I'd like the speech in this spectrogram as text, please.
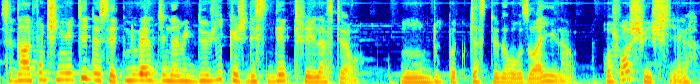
C'est dans la continuité de cette nouvelle dynamique de vie que j'ai décidé de créer l'After. Mon doux podcast de vos oreilles, là. Franchement, je suis fière.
